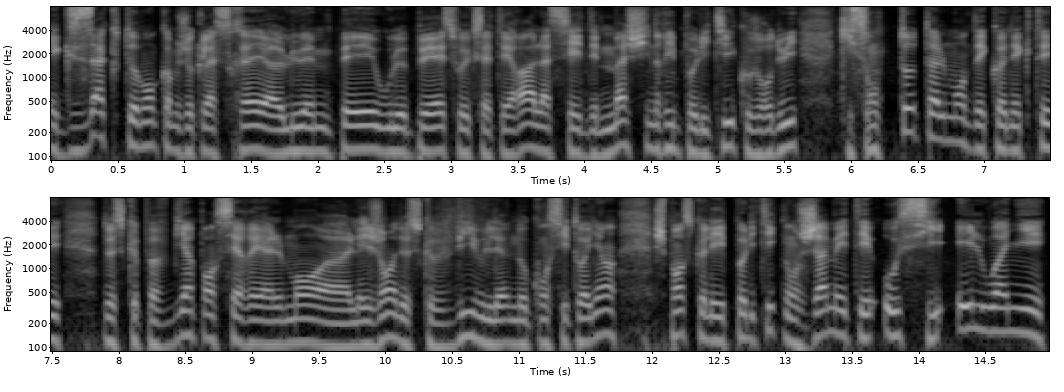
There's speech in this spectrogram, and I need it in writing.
exactement comme je classerais euh, l'UMP ou le PS ou etc. Là, c'est des machineries politiques aujourd'hui qui sont totalement déconnectées de ce que peuvent bien penser réellement euh, les gens et de ce que vivent nos concitoyens. Je pense que les politiques n'ont jamais été aussi éloignés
